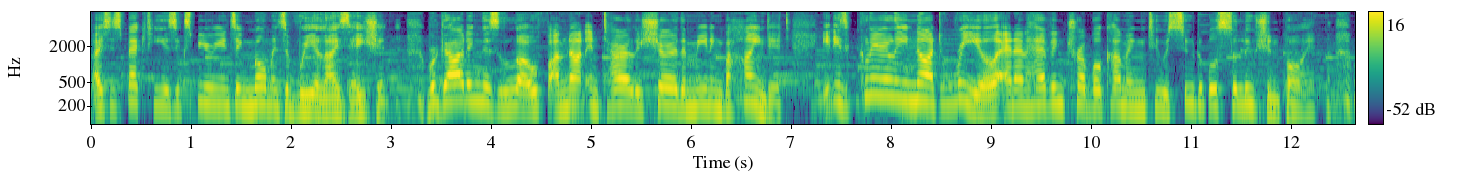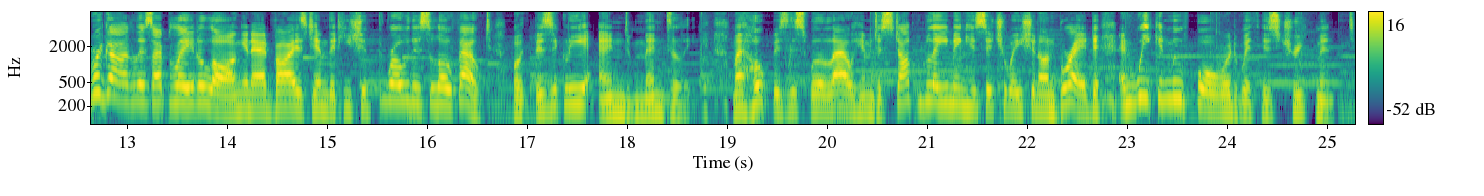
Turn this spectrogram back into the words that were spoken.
I suspect he is experiencing moments of realization. Regarding this loaf, I'm not entirely sure the meaning behind it. It is clearly not real, and I'm having trouble coming to a suitable solution for him. Regardless, I played along and advised him that he should throw this loaf out out, both physically and mentally. My hope is this will allow him to stop blaming his situation on bread and we can move forward with his treatment.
